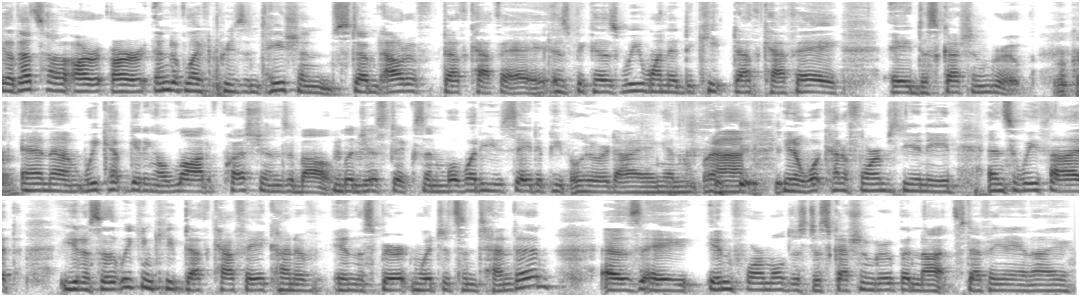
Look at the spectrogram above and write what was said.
Yeah, that's how our, our end of life presentation stemmed out of Death Cafe is because we wanted to keep Death Cafe a discussion group. Okay. And um, we kept getting a lot of questions about logistics and well, what do you say to people who are dying and, uh, you know, what kind of forms do you need? And so we thought, you know, so that we can keep Death Cafe kind of in the spirit in which it's intended as a informal just discussion group and not Stephanie and I,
